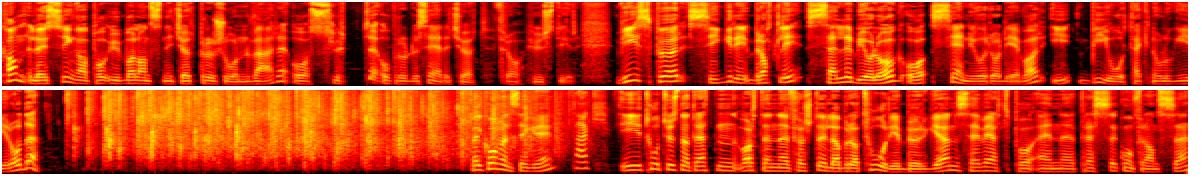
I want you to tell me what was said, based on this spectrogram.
Kan løsninga på ubalansen i kjøttproduksjonen være å slutte å produsere kjøtt fra husdyr? Vi spør Sigrid Bratli, cellebiolog og seniorrådgiver i Bioteknologirådet. Velkommen, Sigrid. Takk. I 2013 ble den første laboratorieburgeren servert på en pressekonferanse.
